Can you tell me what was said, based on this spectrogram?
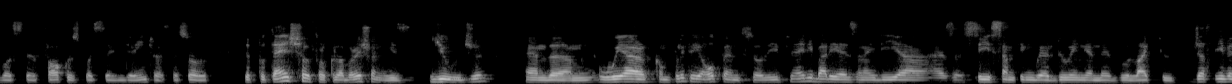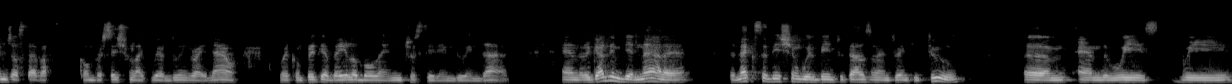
what's their focus, what's their, their interest. So the potential for collaboration is huge and um, we are completely open. So if anybody has an idea, has a, sees something we're doing and they would like to just even just have a conversation like we're doing right now, we're completely available and interested in doing that. And regarding Biennale, the next edition will be in 2022. Um, and we, we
